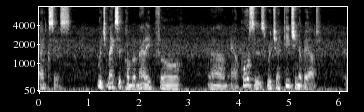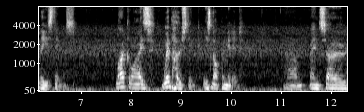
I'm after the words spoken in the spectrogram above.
access, which makes it problematic for um, our courses which are teaching about these things. Likewise, web hosting is not permitted. Um, and so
